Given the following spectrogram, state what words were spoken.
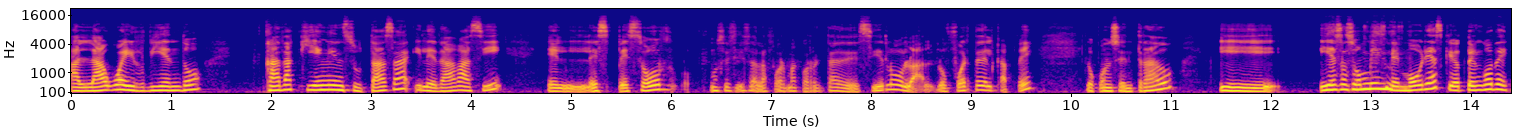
al agua hirviendo cada quien en su taza y le daba así el espesor, no sé si esa es la forma correcta de decirlo, lo, fuerte del café, lo concentrado. Y, esas son mis memorias que yo tengo de,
